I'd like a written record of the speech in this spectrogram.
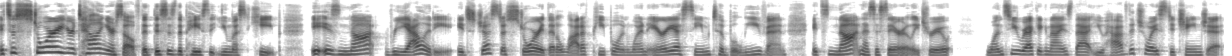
It's a story you're telling yourself that this is the pace that you must keep. It is not reality. It's just a story that a lot of people in one area seem to believe in. It's not necessarily true. Once you recognize that, you have the choice to change it.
